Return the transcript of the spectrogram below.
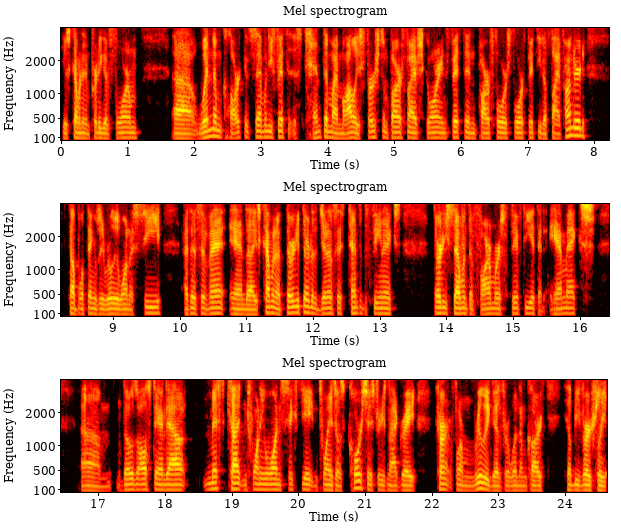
He was coming in pretty good form. Uh, Wyndham Clark at 75th is 10th in my model. He's first in par five scoring, fifth in par fours, 450 to 500. A couple of things we really want to see at this event. And uh, he's coming at 33rd of the Genesis, 10th of the Phoenix, 37th at Farmers, 50th at Amex. Um, those all stand out. Missed cut in 21, 68, and 20. So his course history is not great. Current form really good for Wyndham Clark. He'll be virtually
